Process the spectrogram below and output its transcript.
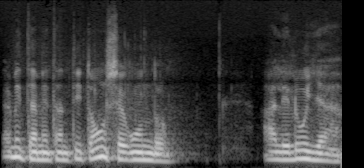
Permítame tantito, un segundo. Aleluya.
